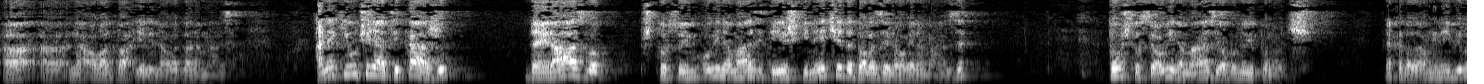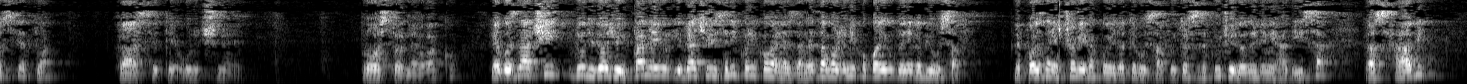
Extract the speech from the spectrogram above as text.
a, a, na ova dva ili na ova dva namaza. A neki učenjaci kažu da je razlog što su im ovi namazi teški, neće da dolaze na ove namaze, to što se ovi namazi obavljaju po noći. Nekada davno nije bilo svjetla, rasvjete, ulične, prostorne ovako. Nego znači, ljudi dođu i panjaju i vraćaju se, niko nikoga ne zna. Ne zna može niko koji je do njega bio u safu. Ne poznaješ čovjeka koji je do tebe u safu. I to se zaključuje do određenih hadisa, da sahabi,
